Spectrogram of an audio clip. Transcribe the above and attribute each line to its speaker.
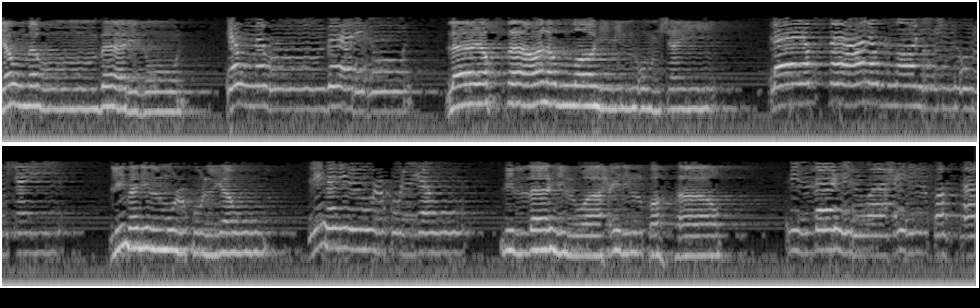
Speaker 1: يوم هم بارزون.
Speaker 2: يوم هم بارزون.
Speaker 1: لا يخفى على الله منهم شيء.
Speaker 2: لا يخفى على الله منهم شيء.
Speaker 1: لمن الملك اليوم؟
Speaker 2: لمن الملك اليوم؟
Speaker 1: لله الواحد القهار.
Speaker 2: لله الواحد القهار.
